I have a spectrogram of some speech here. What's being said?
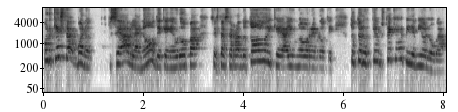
¿Por qué está, bueno, se habla, ¿no? De que en Europa se está cerrando todo y que hay un nuevo rebrote. Doctor, usted, que es epidemióloga,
